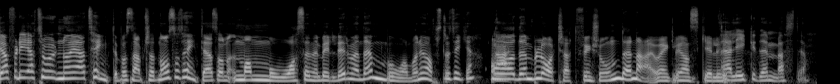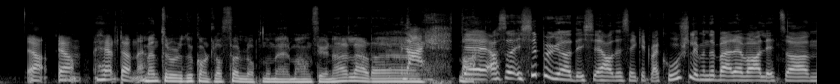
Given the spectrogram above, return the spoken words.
Ja, fordi jeg tror, når jeg tenkte på Snapchat nå, så tenkte jeg sånn man må sende bilder, men det må man jo absolutt ikke. Og Nei. den blåchat-funksjonen, den er jo egentlig ganske Jeg liker den best, ja. Ja, ja helt enig. Men tror du du kommer til å følge opp noe mer med han fyren her, eller er det Nei, det, altså, ikke pga. at det ikke hadde sikkert vært koselig, men det bare var litt sånn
